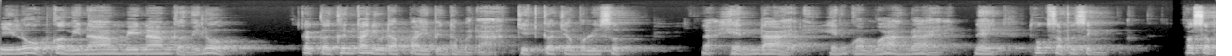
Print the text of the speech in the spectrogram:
มีรูปก็มีนาม มีนามก็มีรูปก็เกิดขึ้นตั้งอยู่ดับไปเป็นธรรมดา จิตก็จะบริสุทธิ์ และเห็นได้เห็นความว่างได้ ในทุกสรรพสิ่ง เพราะสรรพ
